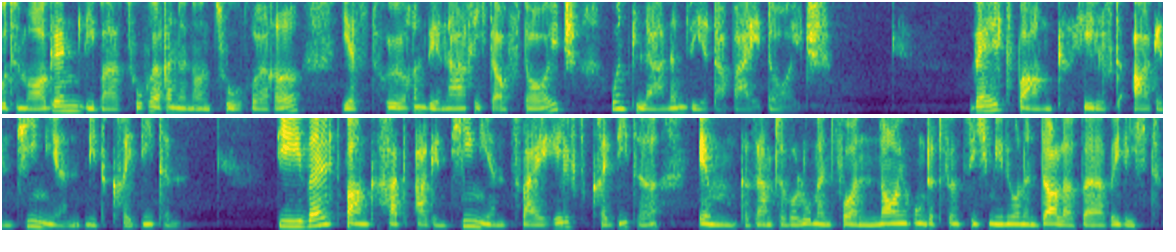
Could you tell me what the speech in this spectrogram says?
Guten Morgen, liebe Zuhörerinnen und Zuhörer. Jetzt hören wir Nachrichten auf Deutsch und lernen wir dabei Deutsch. Weltbank hilft Argentinien mit Krediten. Die Weltbank hat Argentinien zwei Hilfskredite im gesamten Volumen von 950 Millionen Dollar bewilligt.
